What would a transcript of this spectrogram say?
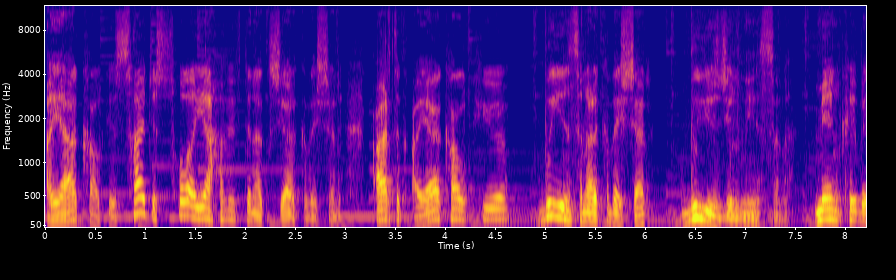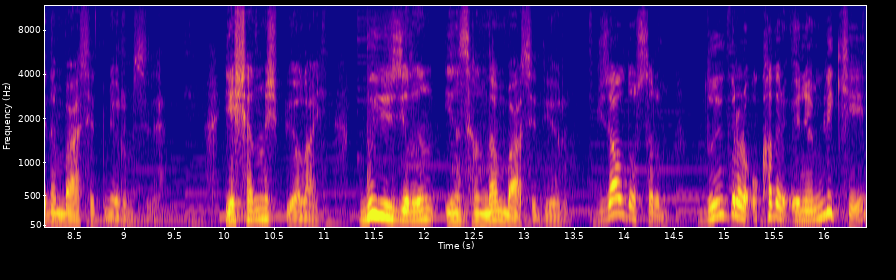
Ayağa kalkıyor. Sadece sol ayağı hafiften aksıyor arkadaşlar. Artık ayağa kalkıyor. Bu insan arkadaşlar bu yüzyılın insanı. Menkıbeden bahsetmiyorum size. Yaşanmış bir olay. Bu yüzyılın insanından bahsediyorum. Güzel dostlarım, duygular o kadar önemli ki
